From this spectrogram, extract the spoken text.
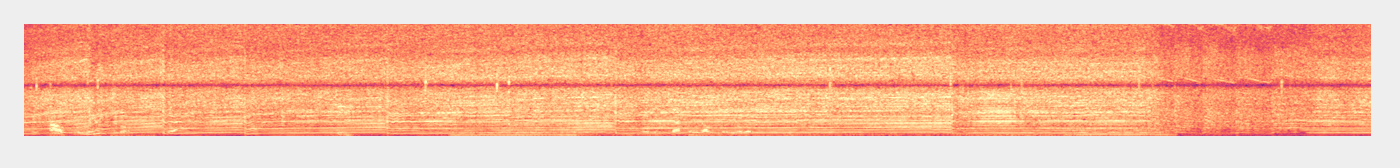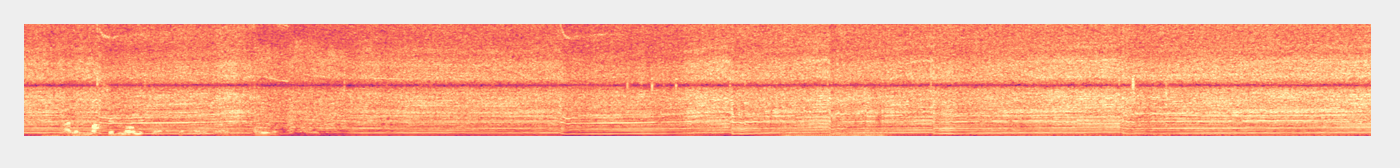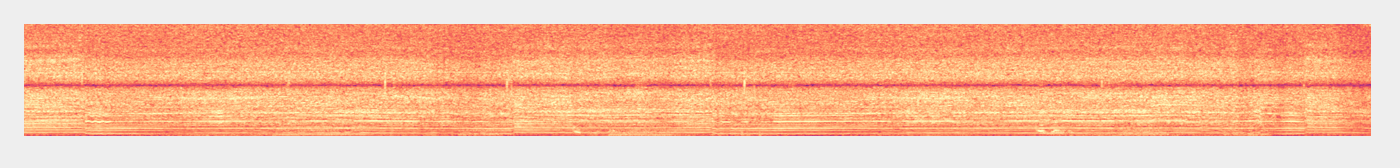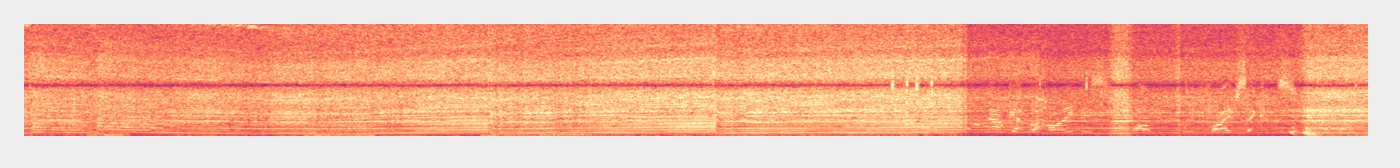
Is it powerful wheels? But All the second on me with it. I had a massive moment where I took over. Oh, oh. open the thing. Oh, well. Now gap behind is 1.5 seconds.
